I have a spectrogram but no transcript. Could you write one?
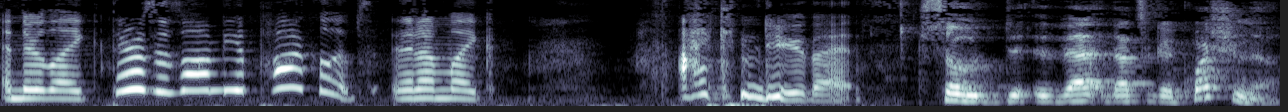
and they're like, "There's a zombie apocalypse," and I'm like, I can do this. So d- that that's a good question though.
